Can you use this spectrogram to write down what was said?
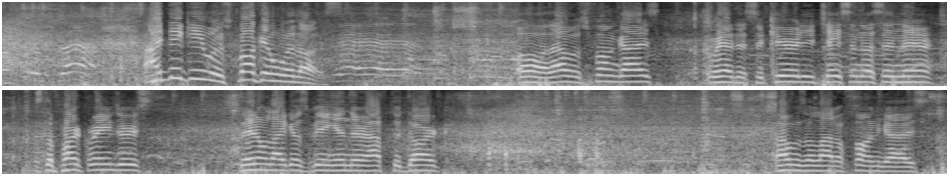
What was that? I think he was fucking with us. Yeah, yeah, yeah. Oh, that was fun, guys. We had the security chasing us in there. It's the park rangers. They don't like us being in there after dark. That was a lot of fun, guys. All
